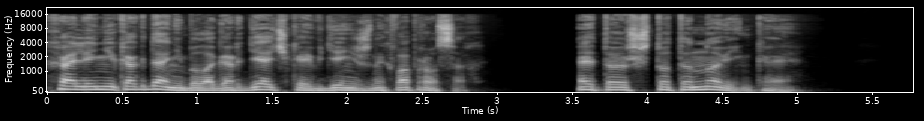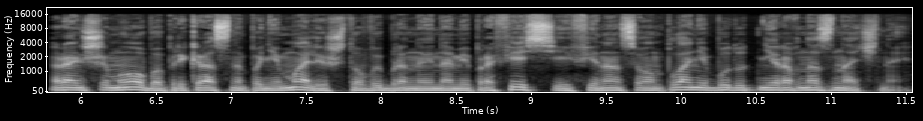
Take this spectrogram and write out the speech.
Халли никогда не была гордячкой в денежных вопросах. Это что-то новенькое. Раньше мы оба прекрасно понимали, что выбранные нами профессии в финансовом плане будут неравнозначны.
